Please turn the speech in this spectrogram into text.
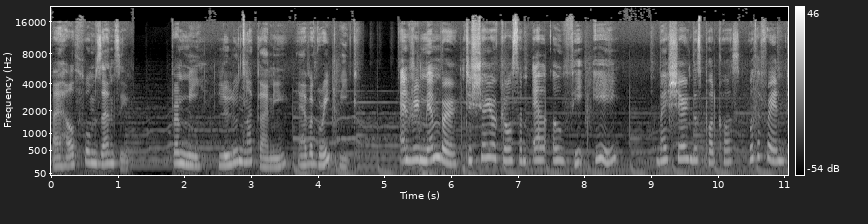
by Health for Mzansi. From me, Lulu Nakani, have a great week. And remember to show your girl some L O V E by sharing this podcast with a friend.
